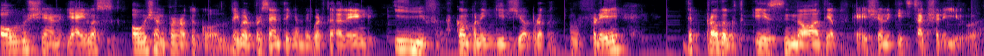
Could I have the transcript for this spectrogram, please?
Ocean, yeah, it was Ocean Protocol. They were presenting and they were telling if a company gives you a product for free, the product is not the application; it's actually you.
